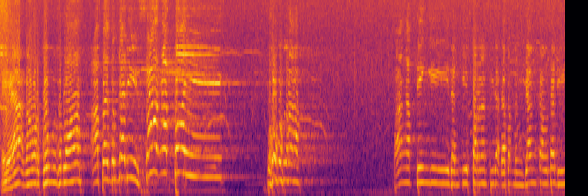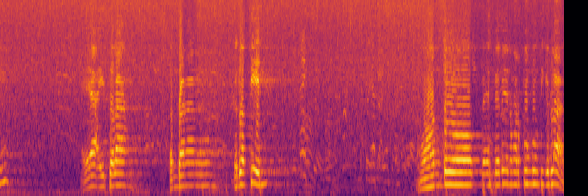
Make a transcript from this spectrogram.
Ya, nomor punggung 11. Apa yang terjadi? Sangat baik. Bola sangat tinggi dan kipernya tidak dapat menjangkau tadi. Ya, itulah tendangan kedua tim. Untuk PSBB nomor punggung 13.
